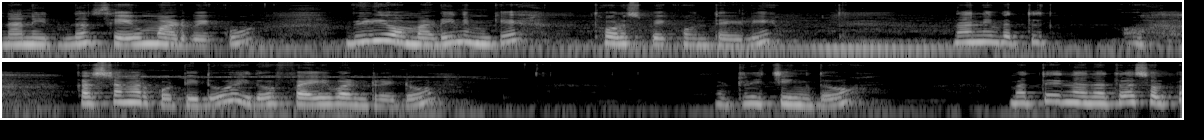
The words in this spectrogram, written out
ನಾನು ಇದನ್ನ ಸೇವ್ ಮಾಡಬೇಕು. ವಿಡಿಯೋ ಮಾಡಿ ನಿಮಗೆ ತೋರಿಸ್ಬೇಕು ಅಂತ ಹೇಳಿ. ನಾನಿವತ್ತು ಕಸ್ಟಮರ್ ಕೊಟ್ಟಿದ್ದು, ಇದು ಫೈವ್ ಹಂಡ್ರೆಡು ಟ್ರೀಚಿಂಗ್ದು ಮತ್ತು ನನ್ನ ಹತ್ರ ಸ್ವಲ್ಪ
